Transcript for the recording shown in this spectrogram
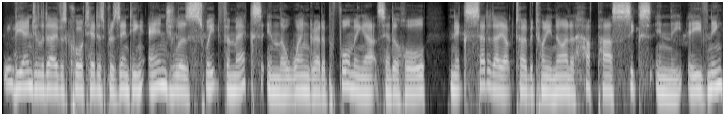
The Angela Davis Quartet is presenting Angela's Suite for Max in the Wangaratta Performing Arts Centre Hall next Saturday, October 29 at half past six in the evening.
